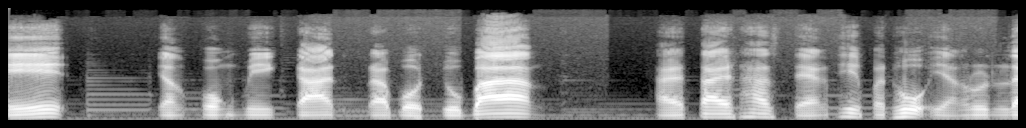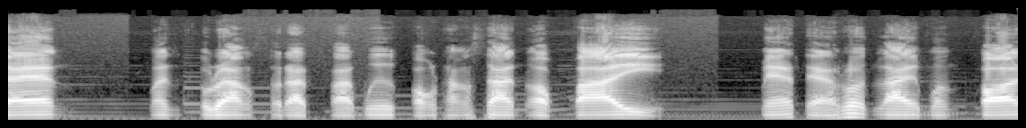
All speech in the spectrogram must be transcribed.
นี้ ยังคงมีการกระบฏอยู่บ้าง ภายใต้ท่าแสงที่ปะทุอย่างรุนแรง มันกำลังสลัดฝ่ามือของทางซานออกไป แม้แต่ลวดลายมังกร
